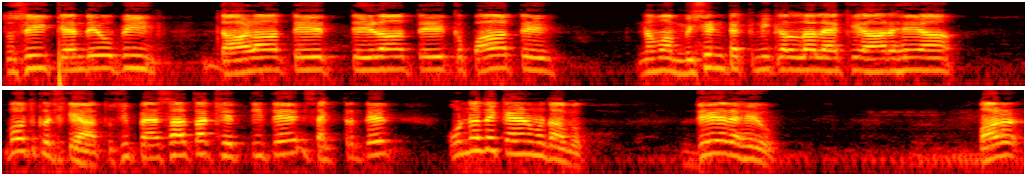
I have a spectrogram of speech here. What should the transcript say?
ਤੁਸੀਂ ਕਹਿੰਦੇ ਹੋ ਵੀ ਦਾਲਾਂ ਤੇ, ਤੇਲਾਂ ਤੇ, ਕਪਾਹ ਤੇ ਨਵਾਂ ਮਿਸ਼ਨ ਟੈਕਨੀਕਲ ਦਾ ਲੈ ਕੇ ਆ ਰਹੇ ਆ। ਬਹੁਤ ਕੁਝ ਕਿਹਾ। ਤੁਸੀਂ ਪੈਸਾ ਤਾਂ ਖੇਤੀ ਤੇ ਸੈਕਟਰ ਤੇ, ਉਹਨਾਂ ਦੇ ਕਹਿਣ ਮੁਤਾਬਕ ਦੇ ਰਹੇ ਹੋ। ਪਰ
